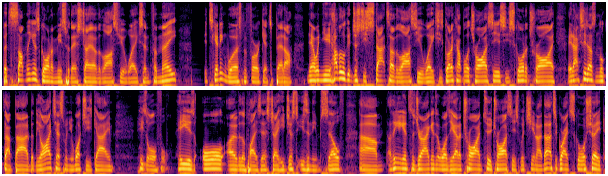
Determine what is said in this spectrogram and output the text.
But something has gone amiss with SJ over the last few weeks. And for me, it's getting worse before it gets better. Now, when you have a look at just his stats over the last few weeks, he's got a couple of try assists, he's scored a try. It actually doesn't look that bad, but the eye test when you watch his game, he's awful. He is all over the place, SJ. He just isn't himself. Um, I think against the Dragons it was he had a try and two try assists, which, you know, that's a great score sheet.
